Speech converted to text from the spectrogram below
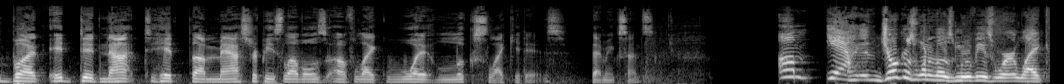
but it did not hit the masterpiece levels of like what it looks like it is. That makes sense. Um, yeah, Joker's one of those movies where, like,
